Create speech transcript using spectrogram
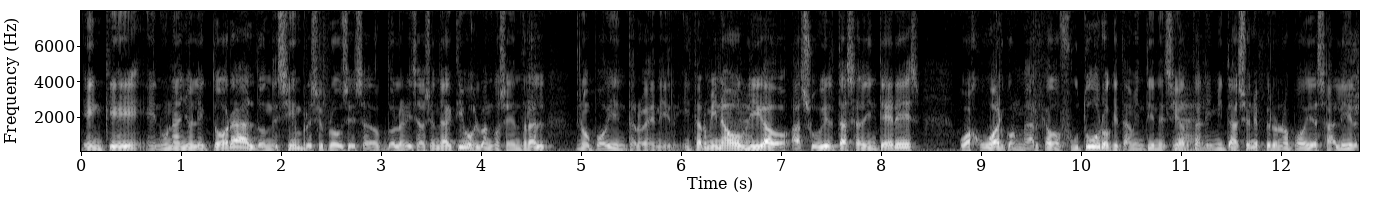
en que en un año electoral, donde siempre se produce esa dolarización de activos, el Banco Central no podía intervenir. Y terminaba obligado a subir tasa de interés, o a jugar con mercado futuro, que también tiene ciertas limitaciones, pero no podía salir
